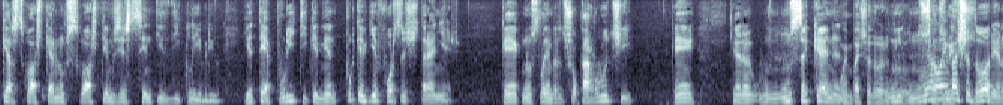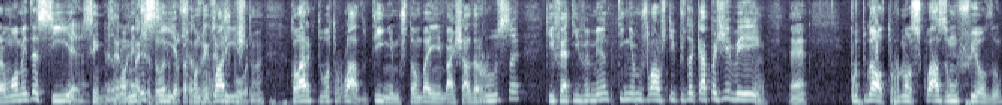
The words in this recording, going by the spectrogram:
quer se goste, quer não se goste, temos este sentido de equilíbrio. E até politicamente, porque havia forças estranhas. Quem é que não se lembra de Chocarlucci? Quem é? que era um, um sacana. Um embaixador do, um, Não era um embaixador, era um homem da CIA. Sim, mas era, um homem da CIA para controlar isto. é? Claro que do outro lado tínhamos também a embaixada russa, que efetivamente tínhamos lá os tipos da KGB. É. É. Portugal tornou-se quase um feudo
